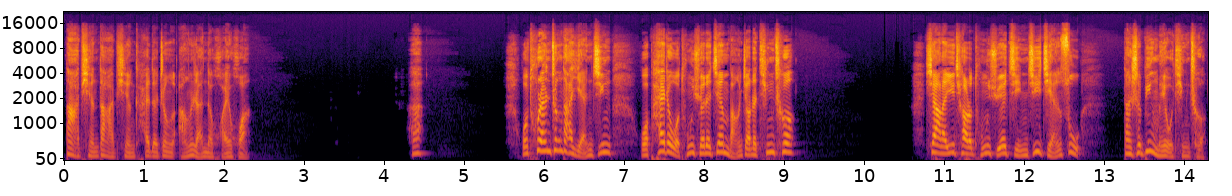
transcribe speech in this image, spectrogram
大片大片开得正昂然的槐花。啊！我突然睁大眼睛，我拍着我同学的肩膀叫他停车。吓了一跳的同学紧急减速。但是并没有停车，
